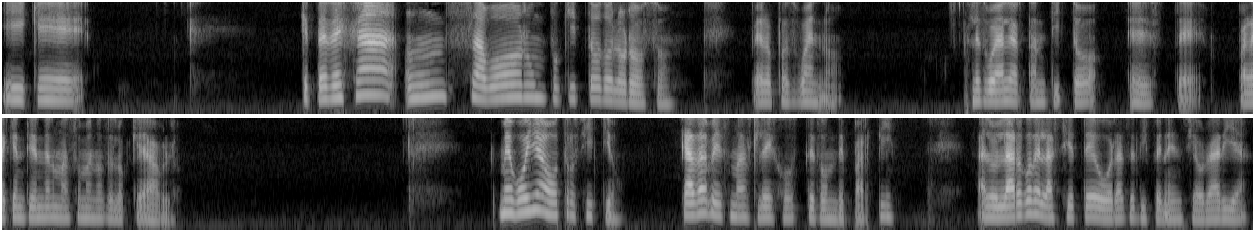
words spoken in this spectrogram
y que, que te deja un sabor un poquito doloroso. Pero pues bueno, les voy a leer tantito este, para que entiendan más o menos de lo que hablo. Me voy a otro sitio, cada vez más lejos de donde partí. A lo largo de las siete horas de diferencia horaria,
